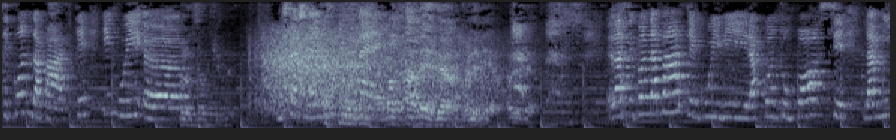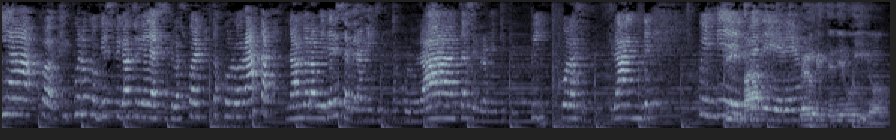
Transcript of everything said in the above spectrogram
seconda parte in cui eh, Quello che stavo dicendo io. mi meglio. Ah, beh, è vero, quello è vero, quello è vero. La seconda parte in cui vi racconto un po' se la mia, che quello che vi ho spiegato io adesso, che la scuola è tutta colorata, andandola a vedere se è veramente tutta colorata, se è veramente più piccola, se più grande. Quindi Sì, ma vedere. quello che intendevo io,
